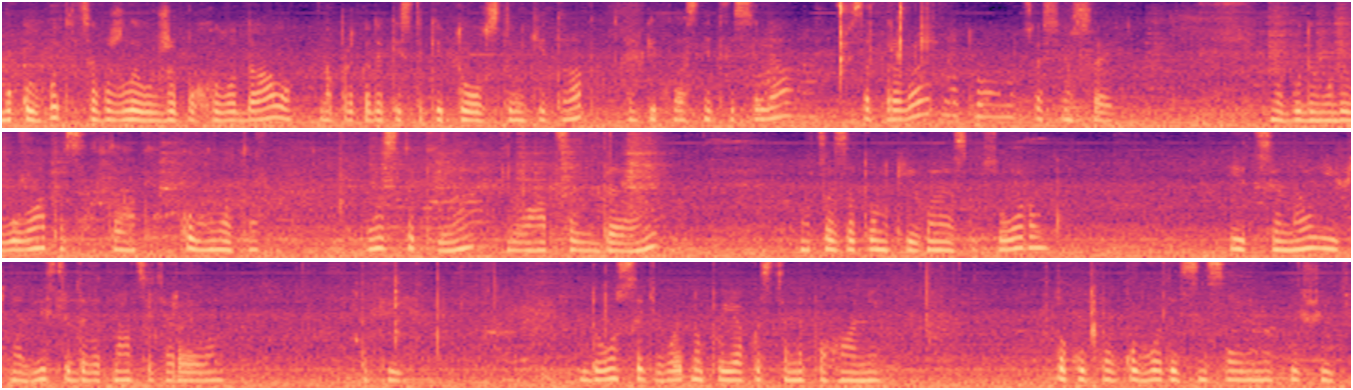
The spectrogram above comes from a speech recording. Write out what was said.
бо колготи це важливо вже похолодало. Наприклад, якісь такі товстенькі, так? Які класні труселя. Все перевернуто, ну це сенсей. Не будемо дивуватися. Так, колготи. Ось такі 20 день. Оце за тонкі вони з узором. І ціна їхня 219 гривень. Такий досить видно по якості непогані. Купив колготи в сенсею, напишіть,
